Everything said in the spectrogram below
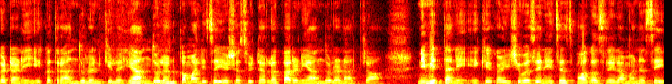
गटाने एकत्र आंदोलन केलं. हे आंदोलन कमालीचं यशस्वी ठरलं कारण या आंदोलनाच्या निमित्ताने एकेकाळी शिवसेनेचाच भाग असलेला मनसे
